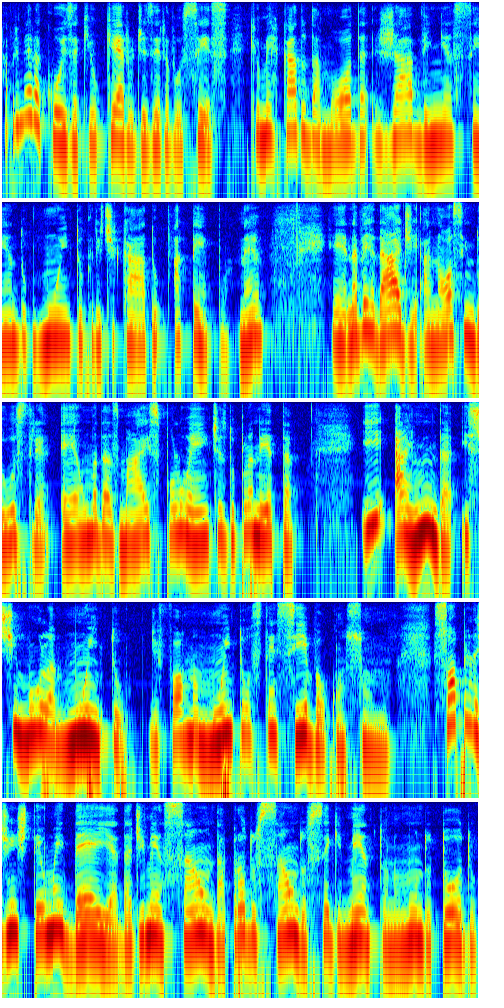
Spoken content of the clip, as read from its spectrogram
a primeira coisa que eu quero dizer a vocês é que o mercado da moda já vinha sendo muito criticado há tempo, né? É, na verdade, a nossa indústria é uma das mais poluentes do planeta e ainda estimula muito de forma muito ostensiva o consumo. Só para a gente ter uma ideia da dimensão da produção do segmento no mundo todo,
